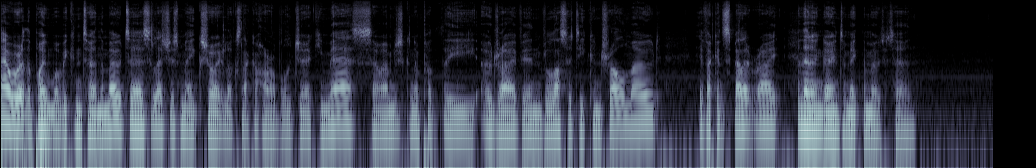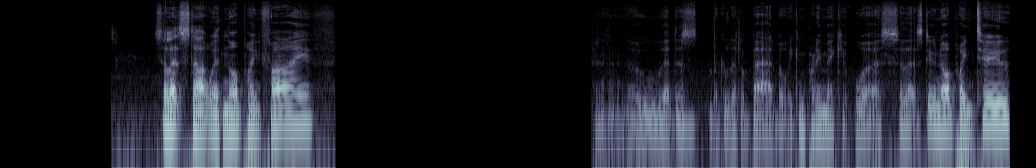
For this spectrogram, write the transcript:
Now we're at the point where we can turn the motor, so let's just make sure it looks like a horrible jerky mess. So I'm just going to put the ODrive in velocity control mode, if I can spell it right, and then I'm going to make the motor turn. So let's start with 0.5. Oh, that does look a little bad, but we can probably make it worse. So let's do 0.2.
